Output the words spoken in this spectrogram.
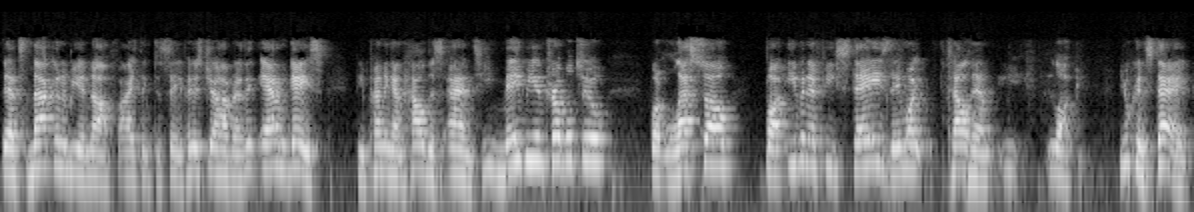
that's not going to be enough, I think, to save his job. And I think Adam Gase, depending on how this ends, he may be in trouble too, but less so. But even if he stays, they might tell him, look, you can stay,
